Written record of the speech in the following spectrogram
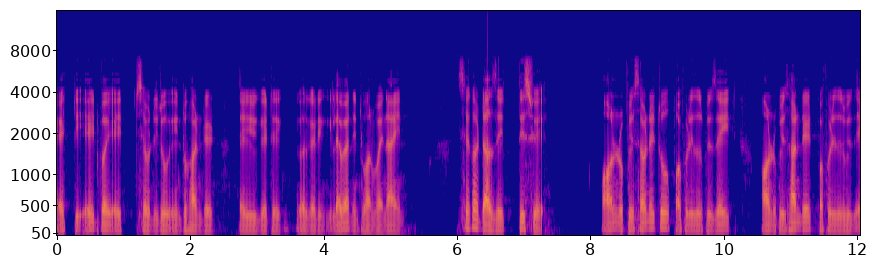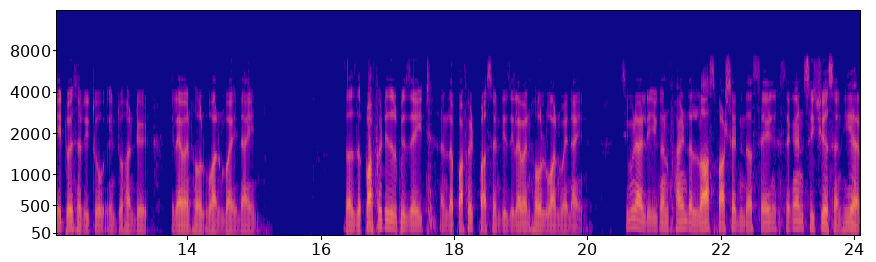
88 by 872 into 100 then you getting you are getting 11 into 1 by 9 Shekhar does it this way. On rupees 72 profit is rupees 8 on rupees 100 profit is rupees 8 by 32 into 100 11 whole 1 by 9 thus the profit is rupees 8 and the profit percent is 11 whole 1 by 9 similarly you can find the loss percent in the same second situation here.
